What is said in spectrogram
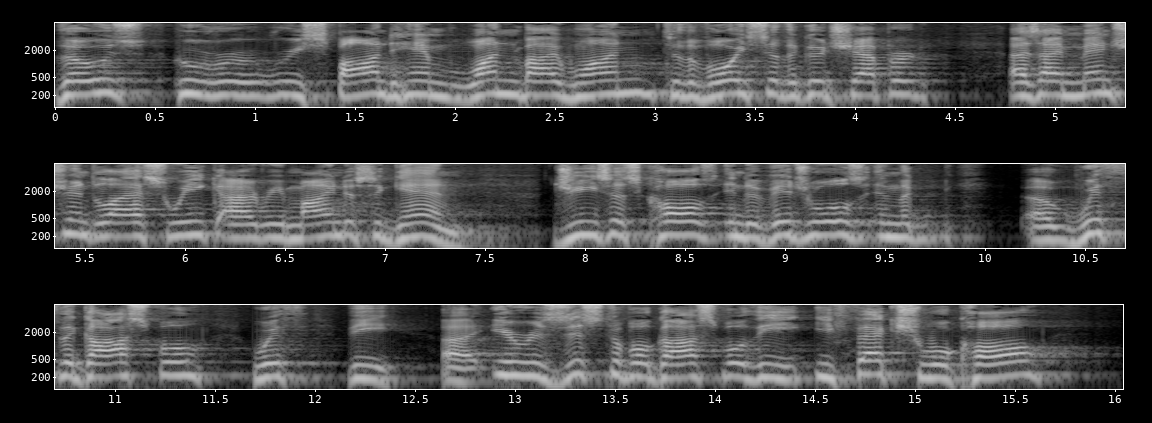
those who respond to him one by one to the voice of the Good Shepherd. As I mentioned last week, I remind us again Jesus calls individuals in the, uh, with the gospel, with the uh, irresistible gospel, the effectual call.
